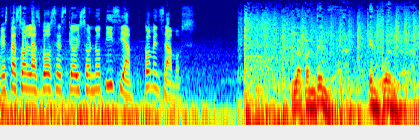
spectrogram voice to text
Estas son las voces que hoy son noticia. Comenzamos. La pandemia en Puebla.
